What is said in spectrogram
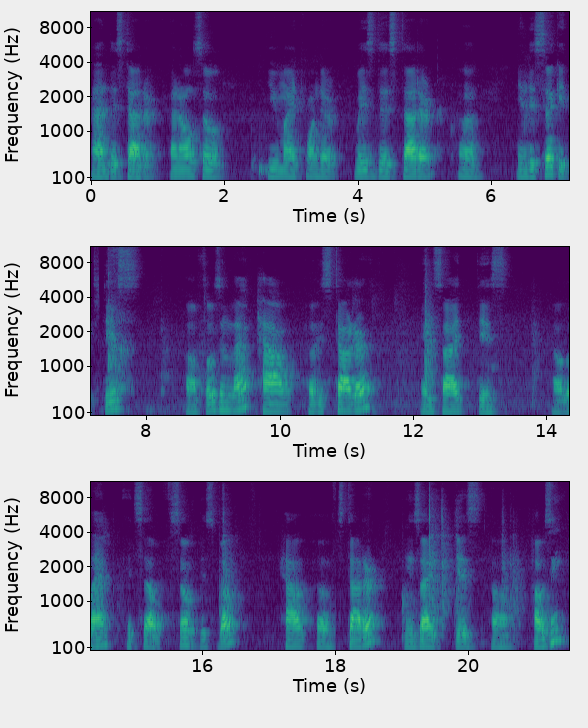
and the starter. And also you might wonder where's the starter uh, in this circuit? This uh, fluorescent lamp have a starter inside this uh, lamp itself. So this bulb have a starter inside this uh, housing.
